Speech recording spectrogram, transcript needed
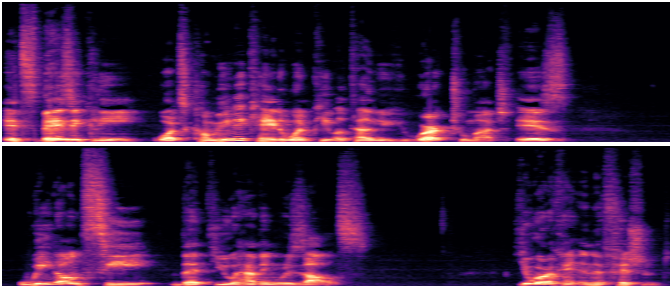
It's basically what's communicated when people tell you you work too much is we don't see that you're having results. You're working inefficient.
